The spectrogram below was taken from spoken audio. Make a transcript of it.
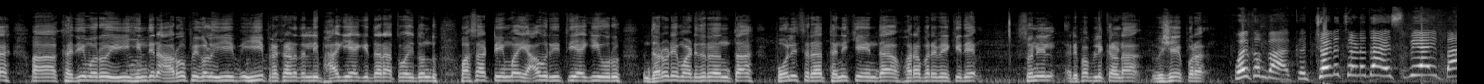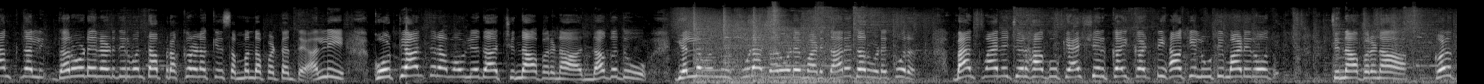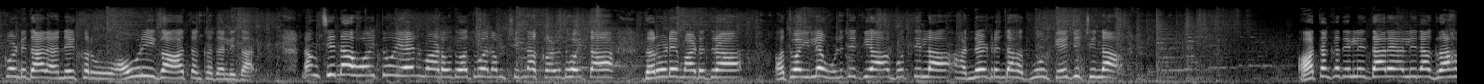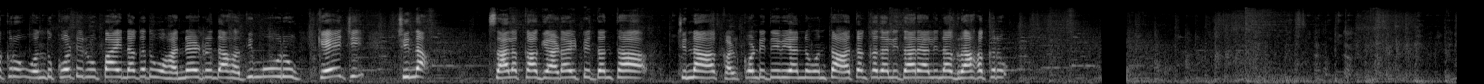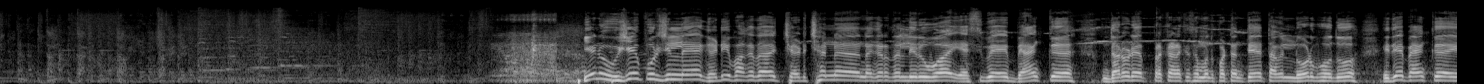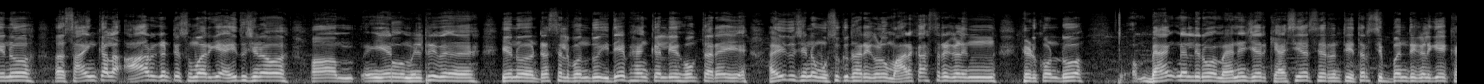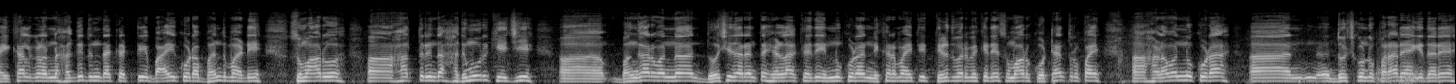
ಖದೀಮರು ಈ ಹಿಂದಿನ ಆರೋಪಿಗಳು ಈ ಈ ಪ್ರಕರಣದಲ್ಲಿ ಭಾಗಿಯಾಗಿದ್ದಾರೆ. ಅಥವಾ ಇದೊಂದು ಹೊಸ ಟೀಮ್ ಯಾವ ರೀತಿಯಾಗಿ ಇವರು ದರೋಡೆ ಮಾಡಿದರು ಅಂತ ಪೊಲೀಸರ ತನಿಖೆಯಿಂದ ಹೊರಬರಬೇಕಿದೆ. Sunil republic Kannada Vijayapura. Welcome back ಚಣಚಣದ S B I ಬ್ಯಾಂಕ್ನಲ್ಲಿ ದರೋಡೆ ನಡೆದಿರುವಂತಹ ಪ್ರಕರಣಕ್ಕೆ ಸಂಬಂಧಪಟ್ಟಂತೆ ಅಲ್ಲಿ ಕೋಟ್ಯಾಂತರ ಮೌಲ್ಯದ ಚಿನ್ನಾಭರಣ ನಗದು ಎಲ್ಲವನ್ನೂ ಕೂಡ ದರೋಡೆ ಮಾಡಿದ್ದಾರೆ. ದರೋಡೆಕೋರರು ಬ್ಯಾಂಕ್ ಮ್ಯಾನೇಜರ್ ಹಾಗೂ ಕ್ಯಾಶಿಯರ್ ಕೈ ಕಟ್ಟಿ ಹಾಕಿ ಲೂಟಿ ಮಾಡಿರೋದು. ಚಿನ್ನಾಭರಣ ಕಳೆದುಕೊಂಡಿದ್ದಾರೆ ಅನೇಕರು, ಅವರೀಗ ಆತಂಕದಲ್ಲಿದ್ದಾರೆ. ನಮ್ಮ ಚಿನ್ನ ಹೋಯ್ತು, ಏನು ಮಾಡೋದು? ಅಥವಾ ನಮ್ಮ ಚಿನ್ನ ಕಳೆದು ಹೋಯ್ತಾ? ದರೋಡೆ ಮಾಡಿದ್ರಾ? ಅಥವಾ ಇಲ್ಲೇ ಉಳಿದಿದ್ಯಾ? ಗೊತ್ತಿಲ್ಲ. ಹನ್ನೆರಡರಿಂದ ಹದಿಮೂರು ಕೆ ಜಿ ಚಿನ್ನ. ಆತಂಕದಲ್ಲಿದ್ದಾರೆ ಅಲ್ಲಿನ ಗ್ರಾಹಕರು. ಒಂದು ಕೋಟಿ ರೂಪಾಯಿ ನಗದು, ಹನ್ನೆರಡರಿಂದ ಹದಿಮೂರು ಕೆ ಜಿ ಚಿನ್ನ. ಸಾಲಕ್ಕಾಗಿ ಅಡ ಇಟ್ಟಿದ್ದಂತಹ ಚಿನ್ನ ಕಳ್ಕೊಂಡಿದ್ದೀವಿ ಅನ್ನುವಂಥ ಆತಂಕದಲ್ಲಿದ್ದಾರೆ ಅಲ್ಲಿನ ಗ್ರಾಹಕರು. ಏನು, ವಿಜಯಪುರ ಜಿಲ್ಲೆ ಗಡಿ ಭಾಗದ ಚಡ್ಚನ್ ನಗರದಲ್ಲಿರುವ ಎಸ್ ಬಿ ಐ ಬ್ಯಾಂಕ್ ದರೋಡೆ ಪ್ರಕರಣಕ್ಕೆ ಸಂಬಂಧಪಟ್ಟಂತೆ ತಾವಿಲ್ಲಿ ನೋಡ್ಬೋದು. ಇದೇ ಬ್ಯಾಂಕ್ ಏನು, ಸಾಯಂಕಾಲ ಆರು ಗಂಟೆ ಸುಮಾರಿಗೆ ಐದು ಜನ ಏನು, ಮಿಲಿಟ್ರಿ, ಏನು, ಡ್ರೆಸ್ಸಲ್ಲಿ ಬಂದು ಇದೇ ಬ್ಯಾಂಕಲ್ಲಿ ಹೋಗ್ತಾರೆ. ಐದು ಜನ ಮುಸುಕುಧಾರಿಗಳು ಮಾರಕಾಸ್ತ್ರಗಳನ್ನು ಹಿಡ್ಕೊಂಡು ಬ್ಯಾಂಕ್ನಲ್ಲಿರುವ ಮ್ಯಾನೇಜರ್, ಕ್ಯಾಶಿಯರ್ ಸೇರಿದಂತೆ ಇತರ ಸಿಬ್ಬಂದಿಗಳಿಗೆ ಕೈಕಾಲುಗಳನ್ನು ಹಗ್ಗದಿಂದ ಕಟ್ಟಿ ಬಾಯಿ ಕೂಡ ಬಂದ್ ಮಾಡಿ ಸುಮಾರು ಹತ್ತರಿಂದ ಹದಿಮೂರು ಕೆ ಜಿ ಬಂಗಾರವನ್ನು ದೋಷಿದ್ದಾರೆ ಅಂತ ಹೇಳಲಾಗ್ತಾ ಇದೆ. ಇನ್ನೂ ಕೂಡ ನಿಖರ ಮಾಹಿತಿ ತಿಳಿದು ಬರಬೇಕಿದೆ. ಸುಮಾರು ಕೋಟ್ಯಾಂತರ ರೂಪಾಯಿ ಹಣವನ್ನು ಕೂಡ ದೋಚಿಕೊಂಡು ಪರಾರಿಯಾಗಿದ್ದಾರೆ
